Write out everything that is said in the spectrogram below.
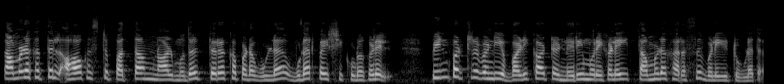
தமிழகத்தில் ஆகஸ்ட் பத்தாம் நாள் முதல் திறக்கப்பட உள்ள உடற்பயிற்சி கூடங்களில் பின்பற்ற வேண்டிய வழிகாட்டு நெறிமுறைகளை தமிழக அரசு வெளியிட்டுள்ளது.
